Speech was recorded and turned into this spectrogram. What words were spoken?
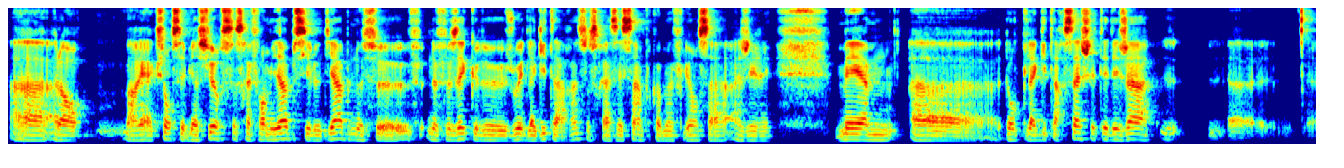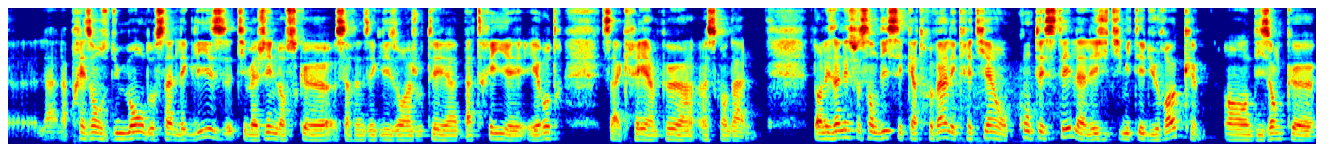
alors ma réaction, c'est bien sûr, ce serait formidable si le diable ne se ne faisait que de jouer de la guitare. Hein, ce serait assez simple comme influence à, à gérer. Mais donc la guitare sèche était déjà euh, la, la, présence du monde au sein de l'Église. T'imagines lorsque certaines églises ont ajouté euh, batterie et, autres, ça a créé un peu un, scandale. Dans les années 70 et 80, les chrétiens ont contesté la légitimité du rock en disant que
